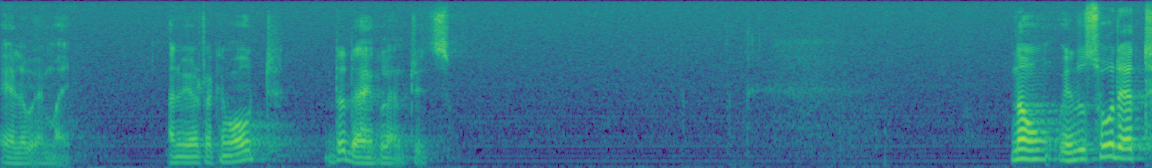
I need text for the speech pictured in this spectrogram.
L of m i and we are talking about the diagonal entries. Now, we want to show that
